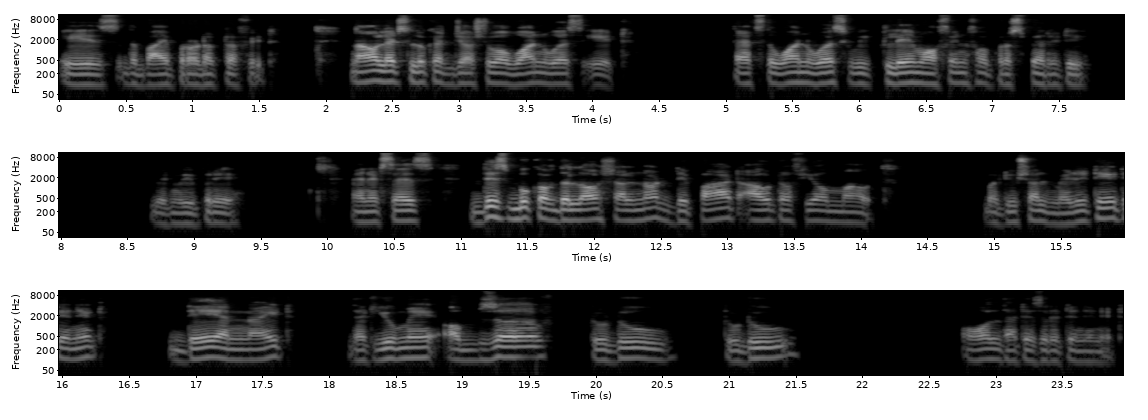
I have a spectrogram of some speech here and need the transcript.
is the byproduct of it. Now, let's look at Joshua 1, verse 8. That's the one verse we claim often for prosperity when we pray. And it says, This book of the law shall not depart out of your mouth, but you shall meditate in it day and night, that you may observe to do, to do all that is written in it.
